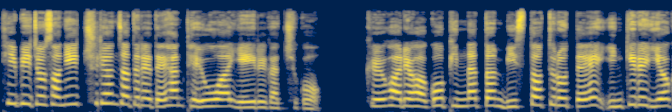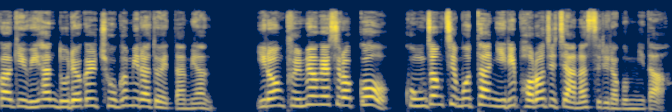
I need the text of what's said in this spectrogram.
TV조선이 출연자들에 대한 대우와 예의를 갖추고 그 화려하고 빛났던 미스터 트롯 때의 인기를 이어가기 위한 노력을 조금이라도 했다면 이런 불명예스럽고 공정치 못한 일이 벌어지지 않았으리라 봅니다.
